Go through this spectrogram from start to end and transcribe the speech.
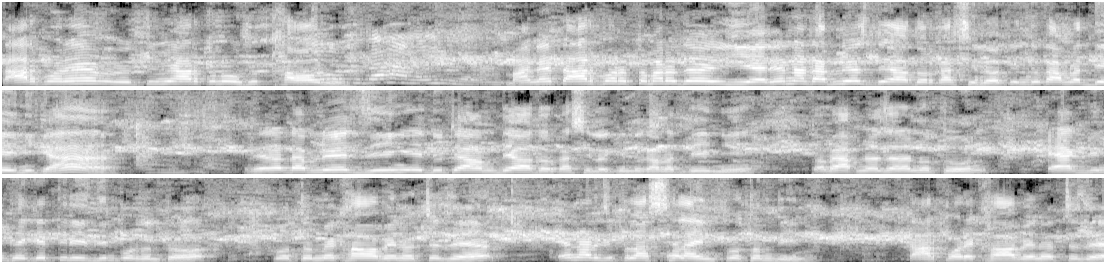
তারপর তুমি আর কোনো ওষুধ খাওয়াওনি? আনাই নি মানে তারপরে তোমার ওই যে ইয়ে রেনা ডাব্লিউএস দেওয়া দরকার ছিল কিন্তু আমরা দেইনি হ্যাঁ? রেনা ডাব্লিউএস জিং এই দুইটা আম দেওয়া দরকার ছিল, কিন্তু আমরা দেইনি। তবে আপনারা যারা নতুন, একদিন থেকে তিরিশ দিন পর্যন্ত প্রথমে খাওয়াবেন হচ্ছে যে এনার্জি প্লাস স্যালাইন প্রথম দিন। তারপরে খাওয়াবেন হচ্ছে যে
